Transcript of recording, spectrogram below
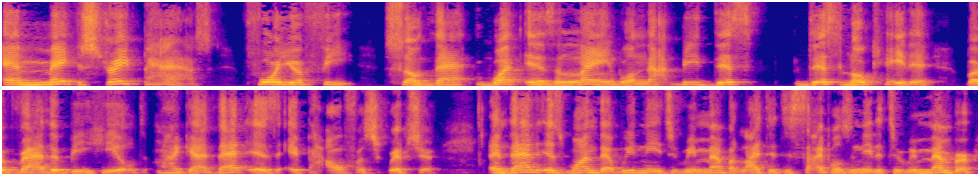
And make straight paths for your feet so that what is lame will not be dis, dislocated, but rather be healed. My God, that is a powerful scripture. And that is one that we need to remember, like the disciples needed to remember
